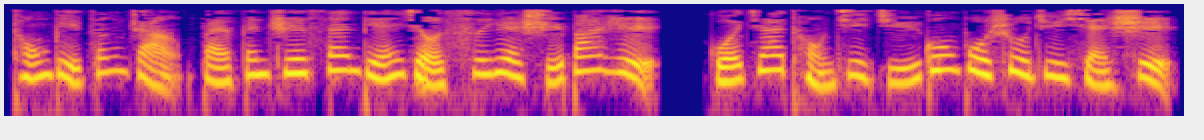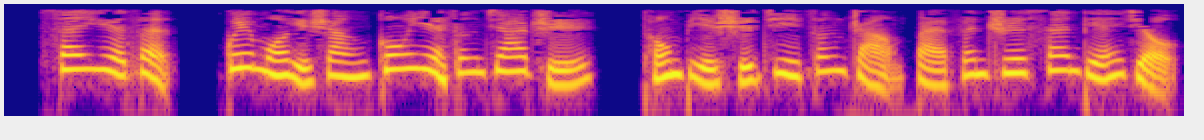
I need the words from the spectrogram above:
同比增长百分之三点九。四月十八日，国家统计局公布数据显示，三月份规模以上工业增加值同比实际增长百分之三点九，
